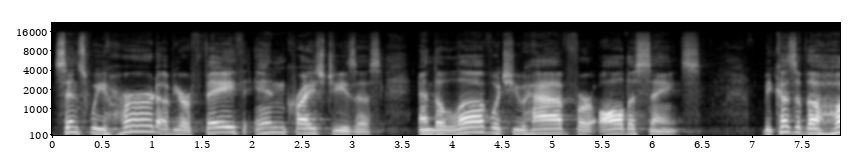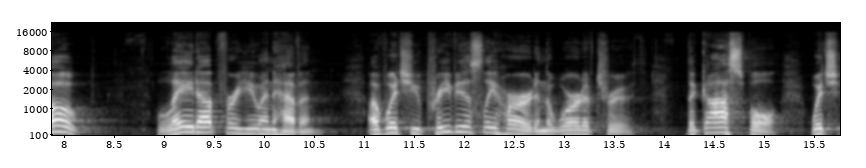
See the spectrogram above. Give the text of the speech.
since we heard of your faith in Christ Jesus and the love which you have for all the saints, because of the hope laid up for you in heaven, of which you previously heard in the word of truth, the gospel which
